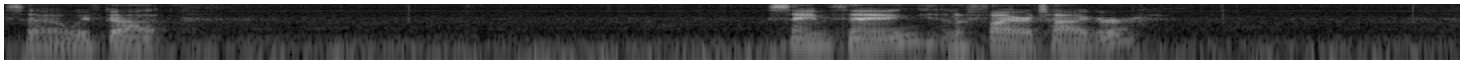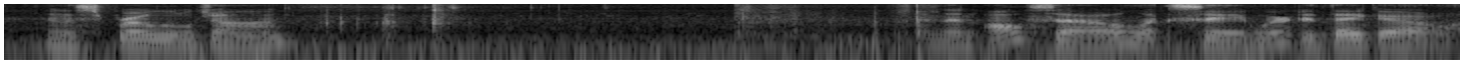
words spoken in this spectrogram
So we've got same thing in a Fire Tiger and a Spro Little John. And then also, let's see, where did they go?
